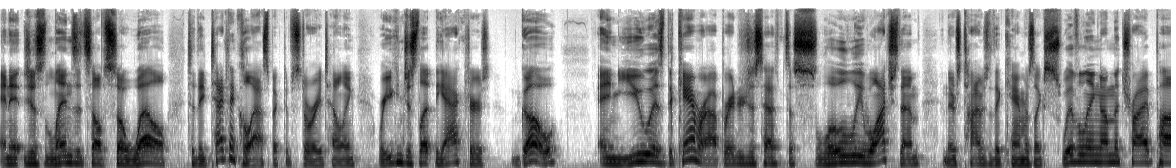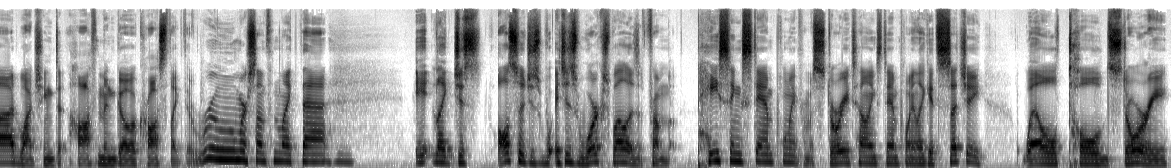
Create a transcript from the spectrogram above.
And it just lends itself so well to the technical aspect of storytelling where you can just let the actors go and you as the camera operator just have to slowly watch them. And there's times where the camera's like swiveling on the tripod watching hoffman go across like the room or something like that. Mm-hmm. It like just also just it just works well as from a pacing standpoint from a storytelling standpoint. Like it's such a well told story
